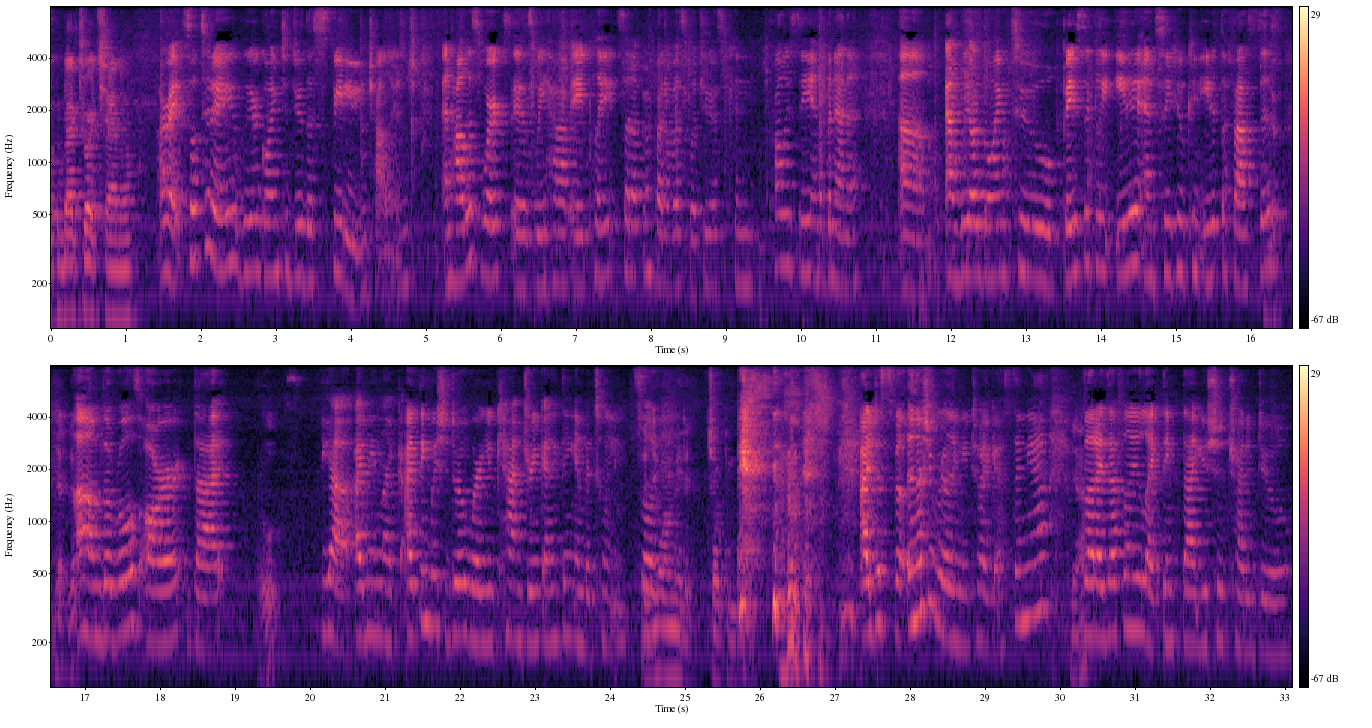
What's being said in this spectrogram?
Welcome back to our channel. All right, so today we are going to do the speed eating challenge. And how this works is we have a plate set up in front of us, which you guys can probably see, and a banana. Um, and we are going to basically eat it and see who can eat it the fastest. Yep, yep, yep. Um, the rules are that Ooh. Yeah, I mean like I think we should do it where you can't drink anything in between. So, So, you want me to choke him down? I just feel unless you really need to, I guess. Then yeah. yeah. But I definitely like think that you should try to do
